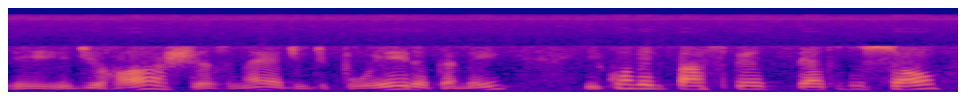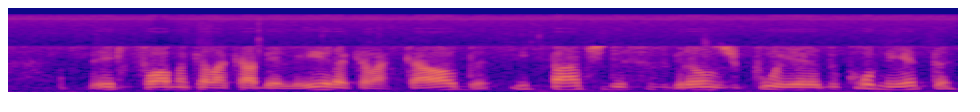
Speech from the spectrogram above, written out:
e de rochas, né, de, de poeira também, e quando ele passa perto do Sol, ele forma aquela cabeleira, aquela cauda, e parte desses grãos de poeira do cometa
